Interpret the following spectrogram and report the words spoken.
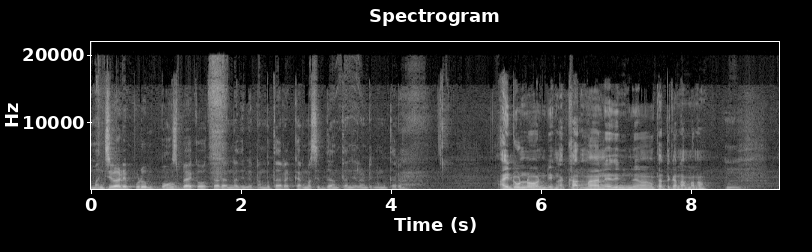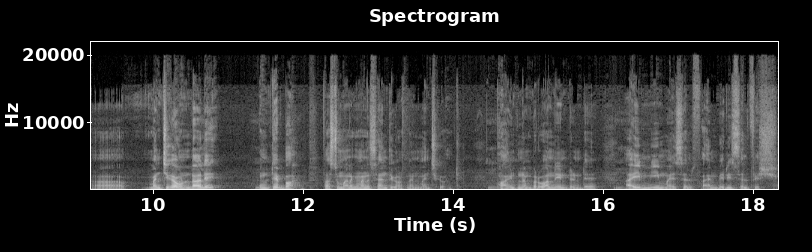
మంచివాడు ఎప్పుడు బౌన్స్ బ్యాక్ అవుతాడన్నది మీరు నమ్ముతారా? కర్మ సిద్ధాంతాన్ని ఇలాంటివి నమ్ముతారా? ఐ డోంట్ నో అండి. నా కర్మ అనేది నేను పెద్దగా నమ్మను. ఆ, మంచిగా ఉండాలి ఉంటే బా ఫస్ట్ మనకు మనశ్శాంతిగా ఉంటున్నాను మంచిగా ఉంటే. పాయింట్ నెంబర్ వన్ ఏంటంటే I me myself I'm very selfish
